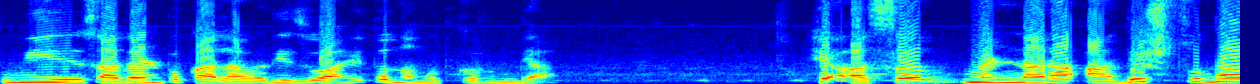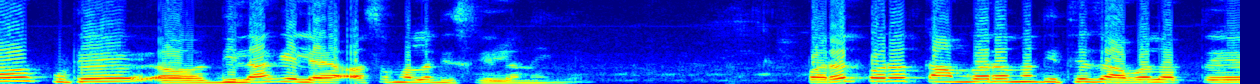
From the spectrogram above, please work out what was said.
तुम्ही साधारण तो कालावधी जो आहे तो नमूद करून द्या. हे असं म्हणणारा आदेश सुद्धा कुठे दिला गेलाय असं मला दिसलेलं नाहीये. परत परत कामगारांना तिथे जावं लागतंय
